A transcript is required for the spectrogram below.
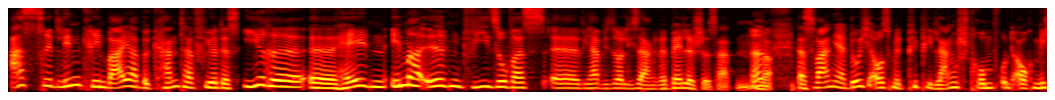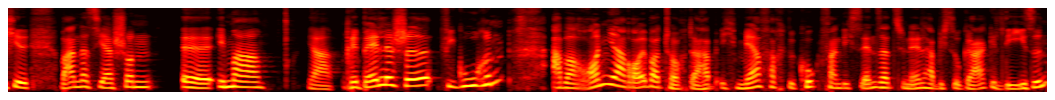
Astrid Lindgren war ja bekannt dafür, dass ihre äh, Helden immer irgendwie sowas, äh, ja, wie soll ich sagen, Rebellisches hatten. Ne? Ja. Das waren ja durchaus mit Pippi Langstrumpf und auch Michel, waren das ja schon äh, immer ja, rebellische Figuren. Aber Ronja Räubertochter habe ich mehrfach geguckt, fand ich sensationell, habe ich sogar gelesen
